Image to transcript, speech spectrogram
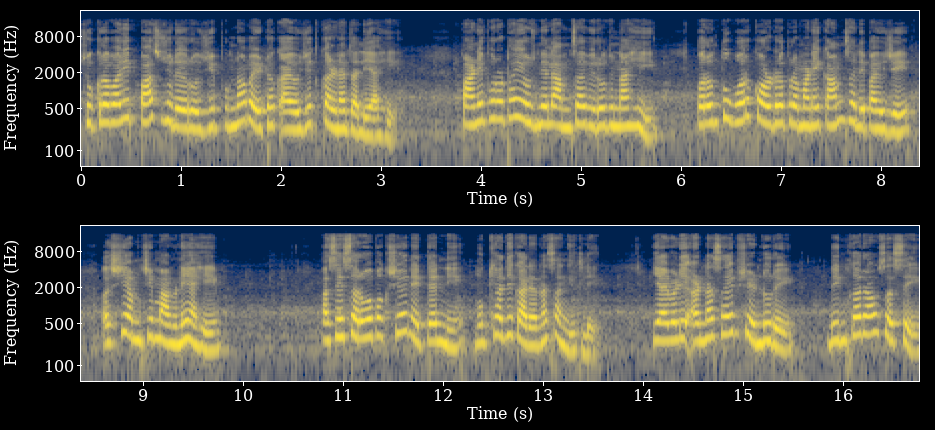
शुक्रवारी पाच जुलै रोजी पुन्हा बैठक आयोजित करण्यात आली आहे. पाणीपुरवठा योजनेला आमचा विरोध नाही परंतु वर्क ऑर्डरप्रमाणे काम झाले पाहिजे अशी आमची मागणी आहे असे सर्वपक्षीय नेत्यांनी मुख्याधिकाऱ्यांना सांगितले. यावेळी अण्णासाहेब शेंडुरे दिनकरराव ससे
